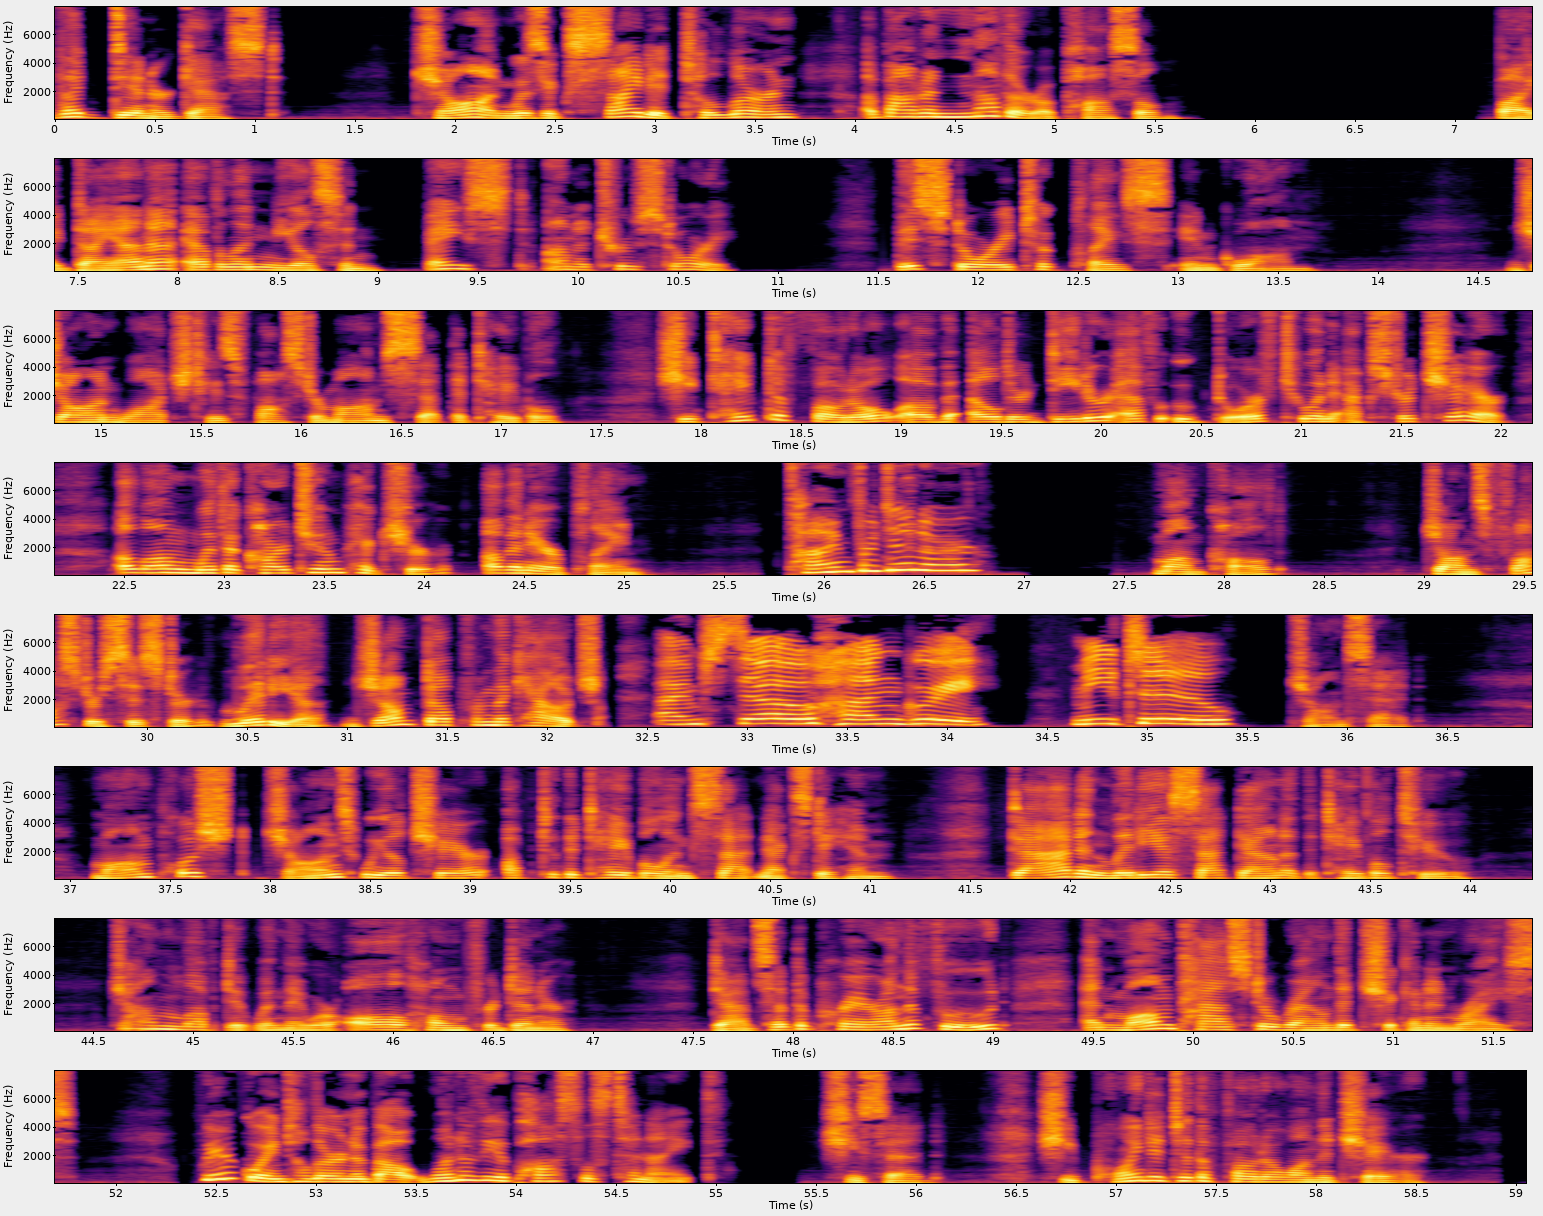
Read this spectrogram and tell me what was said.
The Dinner Guest. John was excited to learn about another apostle. By Diana Evelyn Nielsen, based on a true story. This story took place in Guam. John watched his foster mom set the table. She taped a photo of Elder Dieter F. Uchtdorf to an extra chair, along with a cartoon picture of an airplane. Time for dinner, Mom called. John's foster sister, Lydia, jumped up from the couch. I'm so hungry. Me too. John said. Mom pushed John's wheelchair up to the table and sat next to him. Dad and Lydia sat down at the table too. John loved it when they were all home for dinner. Dad said the prayer on the food, and Mom passed around the chicken and rice. We're going to learn about one of the apostles tonight, she said. She pointed to the photo on the chair.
